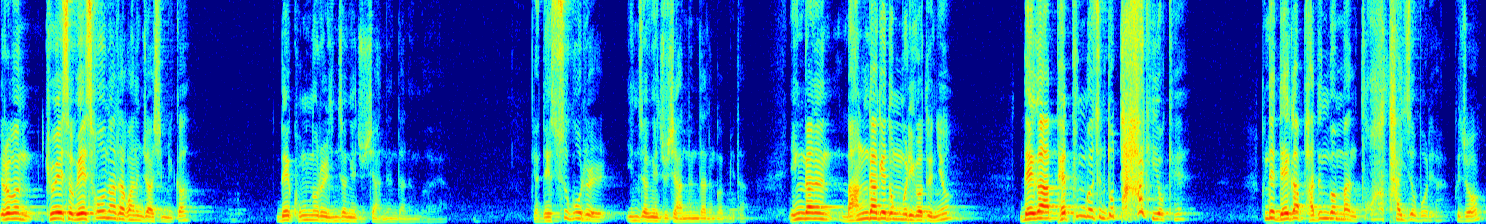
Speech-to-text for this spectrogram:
여러분, 교회에서 왜 서운하다고 하는 줄 아십니까? 내 공로를 인정해 주지 않는다는 거예요. 내 수고를 인정해 주지 않는다는 겁니다. 인간은 망각의 동물이거든요. 내가 베푼 것은 또 다 기억해. 근데 내가 받은 것만 다, 다 잊어버려요. 그죠?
